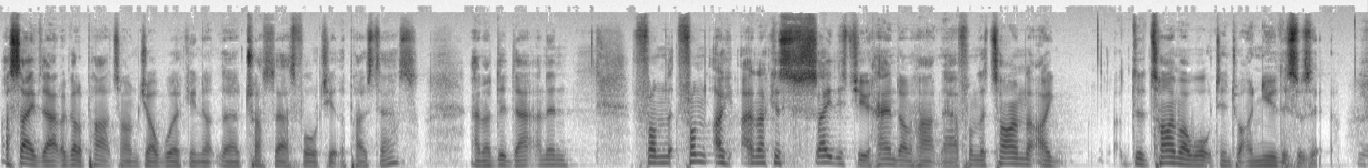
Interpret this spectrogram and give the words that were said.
I saved that. I got a part time job working at the Trusthouse Forte at the Post House, and I did that. And then from from I, and I can say this to you, hand on heart now. From the time that I, the time I walked into it, I knew this was it. Yeah.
